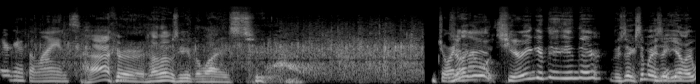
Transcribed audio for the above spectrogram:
They're gonna get the Lions. Packers. I thought I was going to get the Lions too. Jordan Is there Love. cheering at the, in there? There's like somebody's like yelling,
